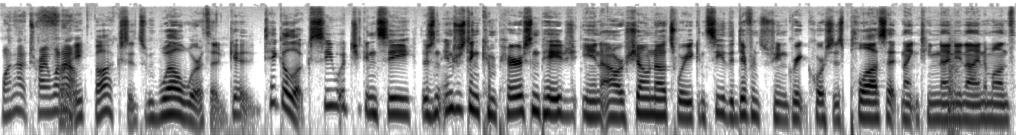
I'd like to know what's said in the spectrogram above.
why not try one Mm-hmm. for out? eight bucks. It's well worth it. Get, take a look, see what you can see. There's an interesting comparison page in our show notes where you can see the difference between Great Courses Plus at 19.99 a month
